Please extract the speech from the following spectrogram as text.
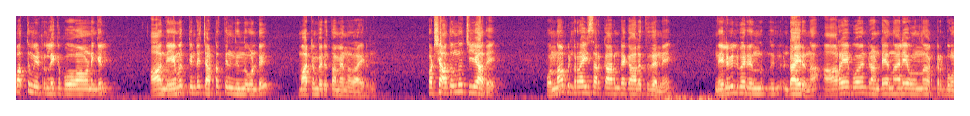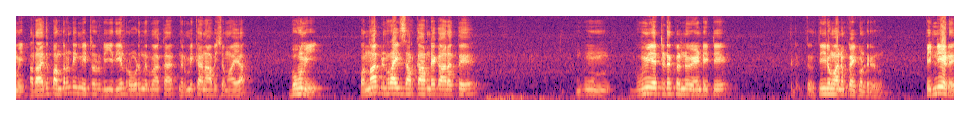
പത്ത് മീറ്ററിലേക്ക് പോകാമെങ്കിൽ ആ നിയമത്തിന്റെ ചട്ടത്തിൽ നിന്നുകൊണ്ട് മാറ്റം വരുത്താമെന്നതായിരുന്നു പക്ഷെ അതൊന്നും ചെയ്യാതെ ഒന്നാം പിണറായി സർക്കാരിന്റെ കാലത്ത് തന്നെ നിലവിൽ വരുന്ന ഉണ്ടായിരുന്ന ആറ് പോയിന്റ് രണ്ട് നാല് ഒന്ന് ഹെക്ടർ ഭൂമി അതായത് പന്ത്രണ്ട് മീറ്റർ വീതിയിൽ റോഡ് നിർമ്മിക്കാൻ നിർമ്മിക്കാൻ ആവശ്യമായ ഭൂമി. ഒന്നാം പിണറായി സർക്കാരിന്റെ കാലത്ത് ഭൂമി ഏറ്റെടുക്കലിന് വേണ്ടിയിട്ട് തീരുമാനം കൈക്കൊണ്ടിരുന്നു. പിന്നീട്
